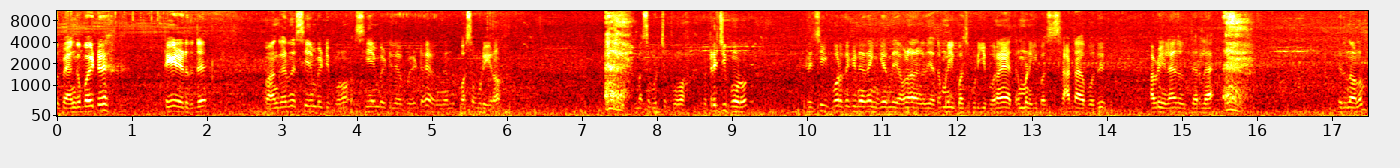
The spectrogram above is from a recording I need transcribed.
இப்போ அங்கே போயிட்டு டிக்கெட் எடுத்துகிட்டு இப்போ அங்கேருந்து சிஎம்பேட்டி போகிறோம் சிஎம்பேட்டியில் போயிட்டு அங்கேருந்து பஸ்ஸை பிடிக்கிறோம். பஸ்ஸை பிடிச்சி போவோம். இப்போ திருச்சி போகணும். திருச்சிக்கு போகிறதுக்கு நேரம் இங்கேருந்து எவ்வளோ ஆகுது? எத்தனை மணிக்கு பஸ் பிடிக்க போகிறேன் எத்தனை மணிக்கு பஸ் ஸ்டார்ட் ஆக போகுது? அப்படிங்களா அது தெரில இருந்தாலும்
